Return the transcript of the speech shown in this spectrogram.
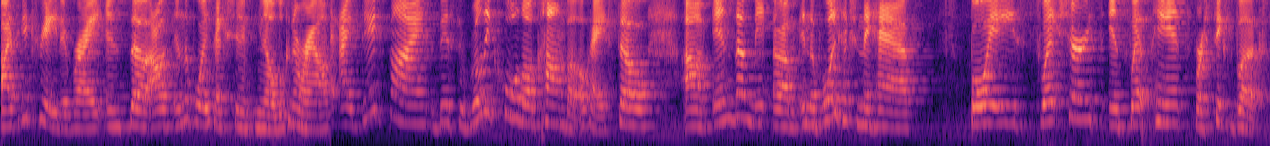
I like to get creative, right? And so I was in the boys section, you know, looking around. I did find this really cool little combo. Okay, so um, in the um, in the boys section, they have boys sweatshirts and sweatpants for six bucks.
